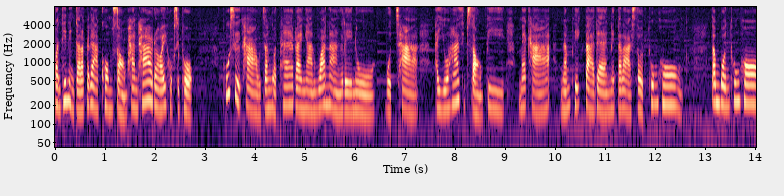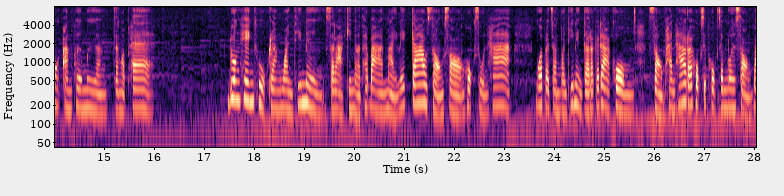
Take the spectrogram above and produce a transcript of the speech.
วันที่ 1 กรกฎาคม 2566 ผู้สื่อข่าวจังหวัดแพร่รายงานว่านางเรนูบุตรชา อายุ 52 ปี แม่ค้า น้ำพริกตาแดงในตลาดสดทุ่งโฮงตำบลทุ่งโฮงอำเภอเมือง จังหวัดแพร่ ดวงเฮงถูกรางวัลที่ 1 สลากกินแบ่งรัฐบาล หมายเลข 922605 งวดประจำวันที่ 1 กรกฎาคม 2566 จำนวน 2 ใบ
